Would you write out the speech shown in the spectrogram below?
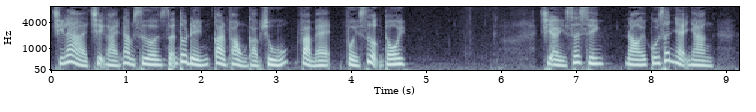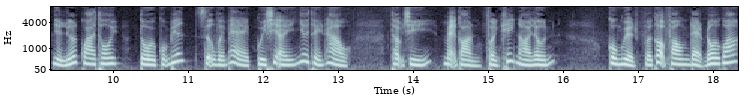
chính là chị gái năm xưa dẫn tôi đến căn phòng gặp chú và mẹ với sượng tôi. Chị ấy rất xinh, nói cũng rất nhẹ nhàng, nhìn lướt qua thôi, tôi cũng biết dượng với mẹ quý chị ấy như thế nào. Thậm chí mẹ còn phấn khích nói lớn. Cô Nguyệt với cậu Phong đẹp đôi quá,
